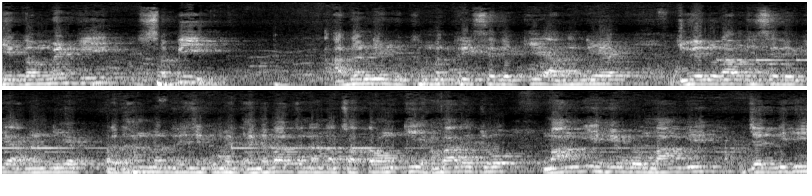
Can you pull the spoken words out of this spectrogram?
ये गवर्नमेंट की सभी आदरणीय मुख्यमंत्री से लेके आदरणीय जुएल जी से लेके आदरणीय प्रधानमंत्री जी को मैं धन्यवाद जनाना चाहता हूँ कि हमारे जो मांगे हैं, वो मांगे जल्दी ही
